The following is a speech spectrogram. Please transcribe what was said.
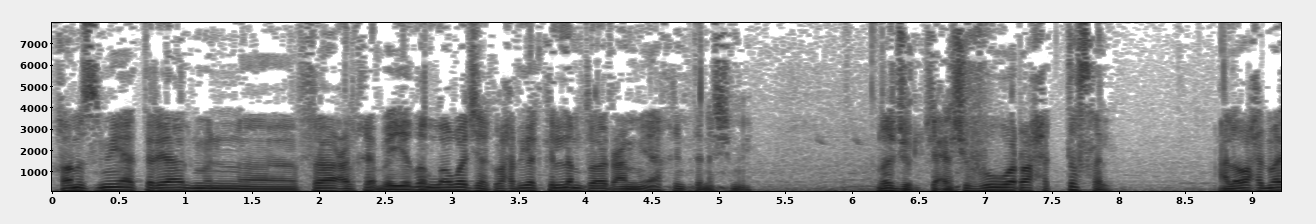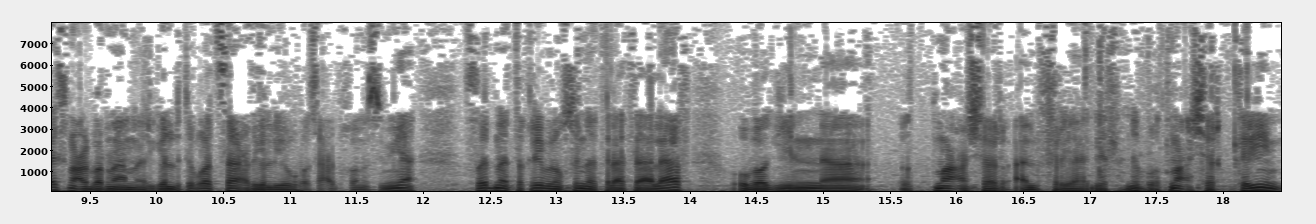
500 ريال من آه، فاعل خير. بيض الله وجهك. واحد قال كلمت ولد عمي. يا أخي أنت نشمي. رجل. يعني شوف هو راح اتصل على واحد ما يسمع البرنامج. قال له تبغى تساعد؟ قال له يبغى أساعد ب 500 صرنا تقريبا وصلنا 3000 وباقي لنا 12000 ريال. يلا نبغى 12 كريم.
